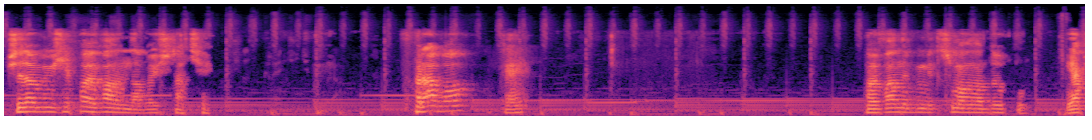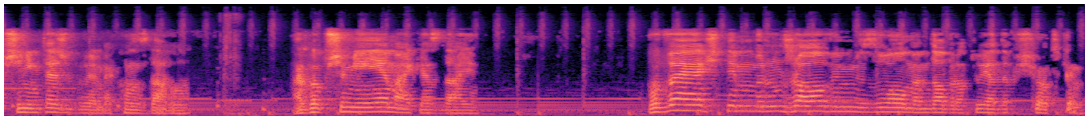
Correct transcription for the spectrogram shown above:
Przydałby mi się poewany na wejściacie. W prawo? Okej. Poewany by mnie trzymał na duchu. Ja przy nim też byłem, jak on zdawał. A go przy mnie nie ma, jak ja zdaję. No weź tym różowym złomem. Dobra, tu jadę środkiem.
